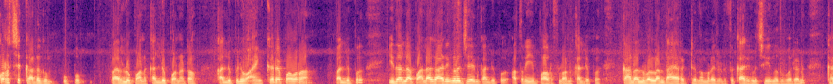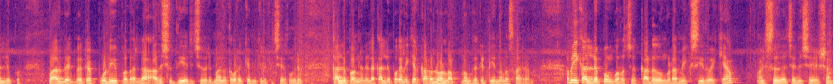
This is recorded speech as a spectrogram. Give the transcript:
കുറച്ച് കടുകും ഉപ്പും പരലുപ്പാണ് കല്ലുപ്പാണ് കേട്ടോ. കല്ലുപ്പിന് ഭയങ്കര പവറാണ് കല്ലുപ്പ് ഇതല്ല പല കാര്യങ്ങളും ചെയ്യാൻ കല്ലുപ്പ്. അത്രയും പവർഫുള്ളാണ് കല്ലുപ്പ്. കടൽ വെള്ളം ഡയറക്റ്റ് നമ്മുടെ അടുത്ത് കാര്യങ്ങൾ ചെയ്യുന്നത് പോലെയാണ് കല്ലുപ്പ്. പാരന്റെ മറ്റേ പൊടിയുപ്പ് അതല്ല അത് ശുദ്ധീകരിച്ച് വരുമാനത്ത് അതിനകത്ത് കുറേ കെമിക്കലൊക്കെ ചേർന്ന് കല്ലുപ്പ് അങ്ങനെയല്ല. കല്ലുപ്പ് കലക്കിയാൽ കടൽ വെള്ളം നമുക്ക് കിട്ടിയെന്നുള്ള സാധനമാണ് അപ്പോൾ ഈ കല്ലുപ്പും കുറച്ച് കടുകും കൂടെ മിക്സ് ചെയ്ത് വയ്ക്കാം മിക്സ് ചെയ്ത് വെച്ചതിന് ശേഷം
